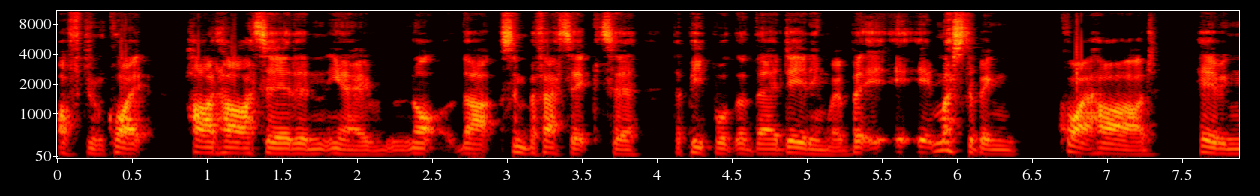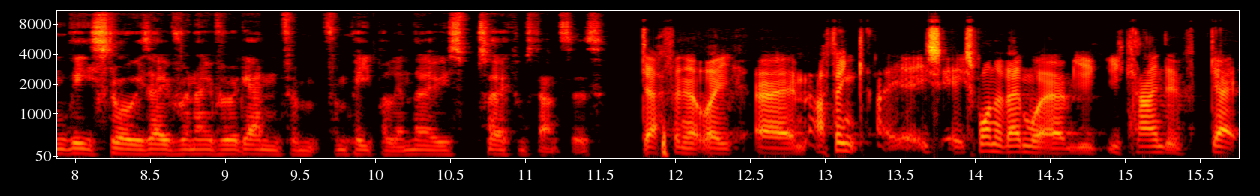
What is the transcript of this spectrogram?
often quite hard-hearted and you know not that sympathetic to the people that they're dealing with but it, it must have been quite hard hearing these stories over and over again from from people in those circumstances. Definitely, um, I think it's it's one of them where you, you kind of get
